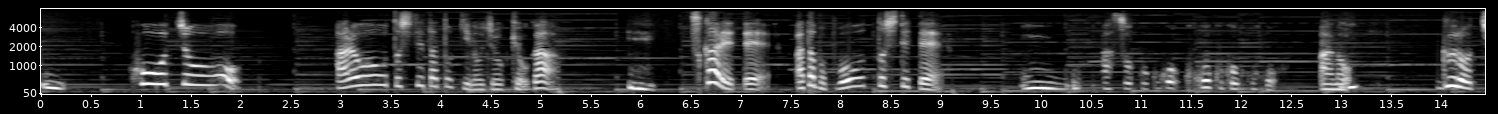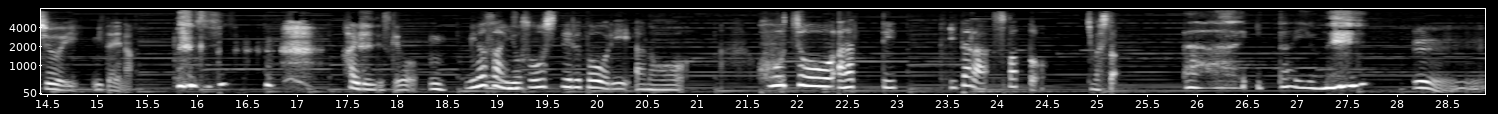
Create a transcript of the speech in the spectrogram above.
うん。包丁を洗おうとしてた時の状況が、うん。疲れて頭ぼーっとしてて、うん。あ、そう、ここ、ここ、ここ、ここ、ここ。あのん、グロ注意みたいな。入るんですけど、うん。皆さん予想している通り、あの、包丁を洗っていいたら、スパッと来ました。ああ、痛いよね。うん。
